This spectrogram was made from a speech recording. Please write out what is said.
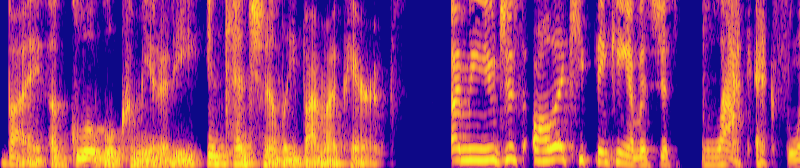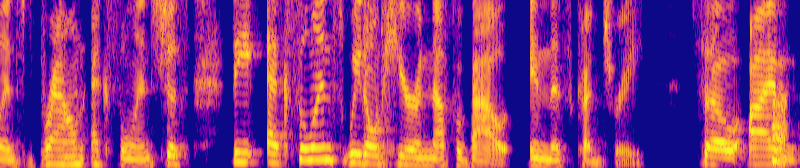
by a global community intentionally by my parents. I mean, you just all I keep thinking of is just black excellence, brown excellence, just the excellence we don't hear enough about in this country. So I'm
